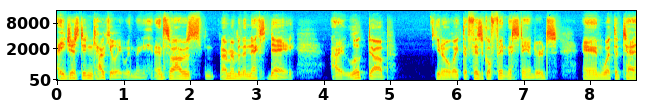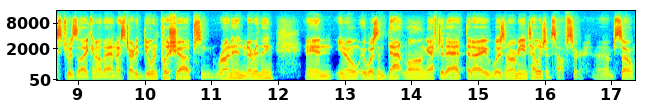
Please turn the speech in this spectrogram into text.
it just didn't calculate with me. And so I was, I remember the next day, I looked up you know, like the physical fitness standards and what the test was like and all that. And I started doing push ups and running and everything. And, you know, it wasn't that long after that that I was an Army intelligence officer. Um, so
